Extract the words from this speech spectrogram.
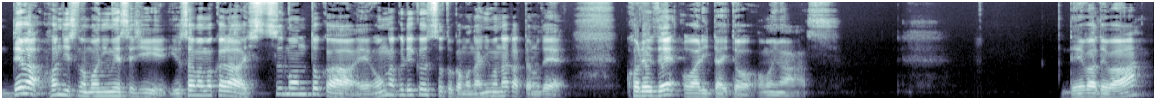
では、本日のモーニングメッセージ、ゆさままから質問とか、えー、音楽リクエストとかも何もなかったので、これで終わりたいと思います。ではでは、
